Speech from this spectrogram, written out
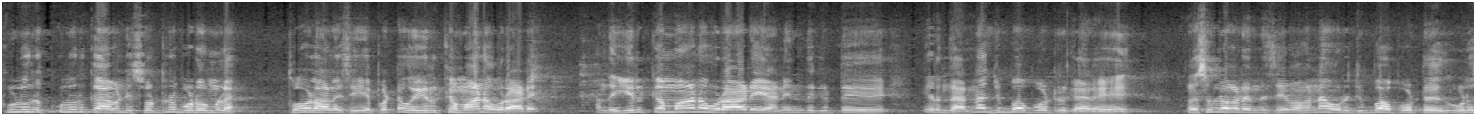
குளிர் குளிருக்காக வேண்டி சொற்று போடுவோம்ல. தோளால் செய்யப்பட்ட ஒரு இறுக்கமான ஒரு ஆடை. அந்த இறுக்கமான ஒரு ஆடை அணிந்துக்கிட்டு இருந்தார்னா ஜுப்பா போட்டிருக்காரு. ரசூல்லா கடை என்ன செய்வாங்கன்னா ஒரு ஜுப்பா போட்டு ஒழு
